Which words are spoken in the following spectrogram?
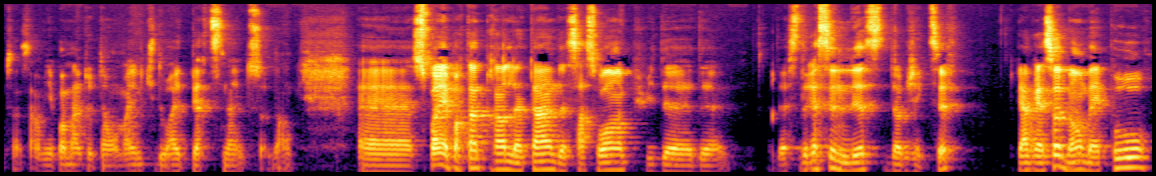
Ça, revient pas mal tout le temps au même qui doit être pertinent tout ça. Donc, euh, super important de prendre le temps de s'asseoir puis de, se dresser une liste d'objectifs. Puis après ça, bon, ben pour,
